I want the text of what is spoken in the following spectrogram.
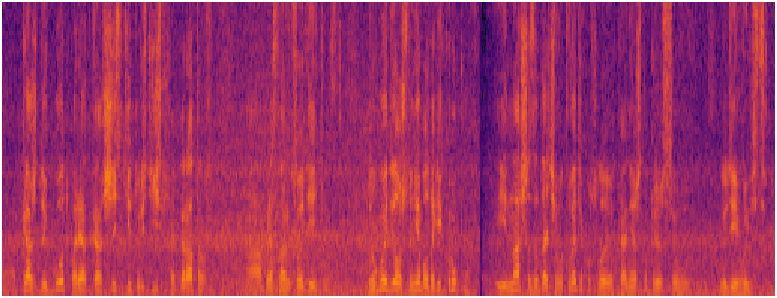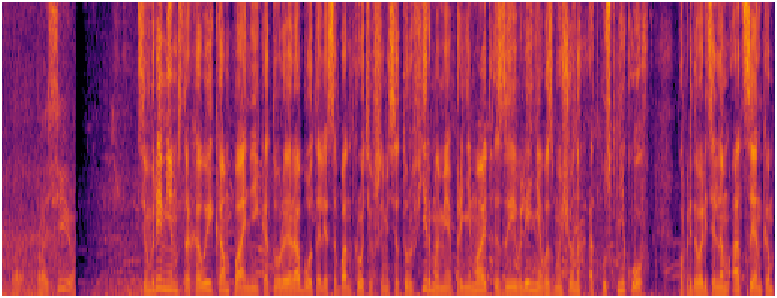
а, каждый год порядка шести туристических операторов а, приостанавливают свою деятельность. Другое дело, что не было таких крупных. И наша задача вот в этих условиях, конечно, прежде всего людей вывести в Россию. Тем временем страховые компании, которые работали с обанкротившимися турфирмами, принимают заявления возмущенных отпускников. По предварительным оценкам,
